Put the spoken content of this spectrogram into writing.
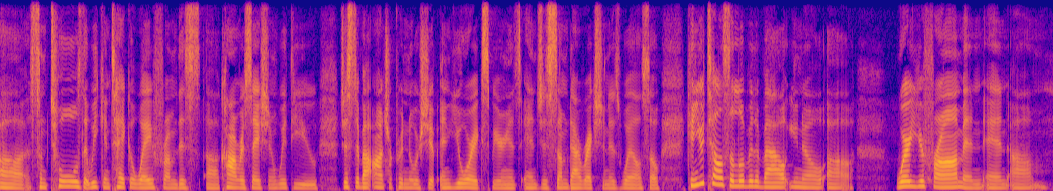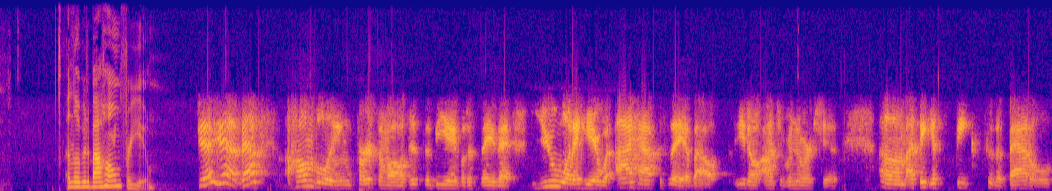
uh, some tools that we can take away from this uh, conversation with you just about entrepreneurship and your experience and just some direction as well. So, can you tell us a little bit about, you know, uh, where you're from and, and um, a little bit about home for you? Yeah, yeah, that's humbling, first of all, just to be able to say that you want to hear what I have to say about, you know, entrepreneurship. Um, I think it speaks to the battles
